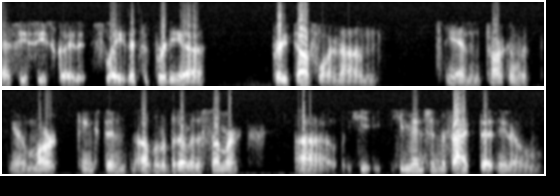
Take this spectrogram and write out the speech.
SEC slate, it's a pretty uh pretty tough one. Um, and talking with you know Mark Kingston a little bit over the summer uh, he he mentioned the fact that you know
